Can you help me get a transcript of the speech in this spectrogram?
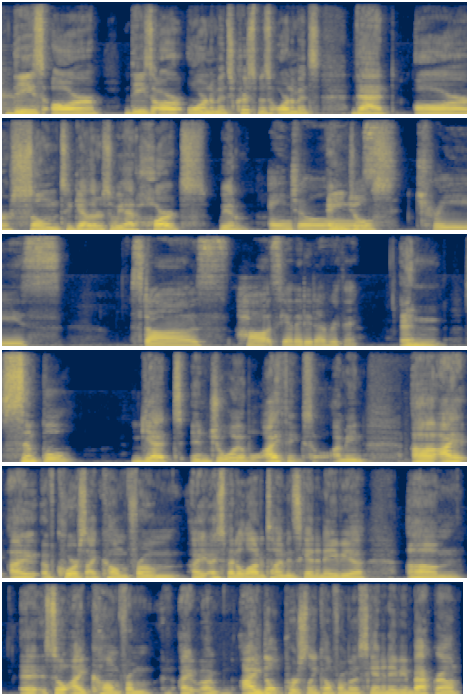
these are these are ornaments, Christmas ornaments that are sewn together. So we had hearts, we had Angels, angels, trees, stars, hearts. Yeah, they did everything. and simple yet enjoyable. I think so. I mean, uh, I, I of course I come from I, I spent a lot of time in Scandinavia. Um, uh, so I come from I, I I don't personally come from a Scandinavian background,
